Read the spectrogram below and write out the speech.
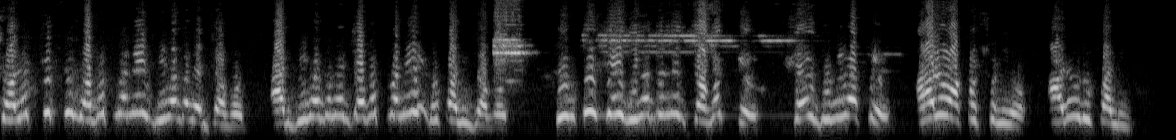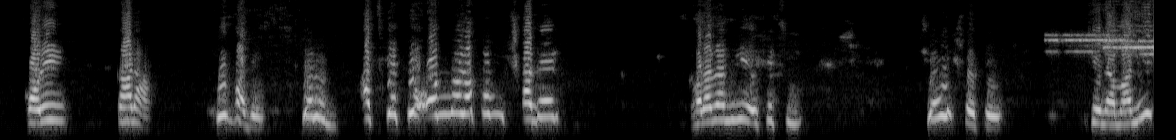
চলচ্চিত্র জগৎ মানেই বিনোদনের জগৎ, আর বিনোদনের জগৎ মানেই রূপালী জগৎ। কিন্তু সেই বিনোদনের জগৎকে, সেই দুনিয়াকে আরও আকর্ষণীয়, আরও রূপালী করে কারা? কীভাবে? চলুন, আজকে একটু অন্যরকম স্বাদের ঘরানা নিয়ে এসেছি। সেই শোতে চেনা মানুষ,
